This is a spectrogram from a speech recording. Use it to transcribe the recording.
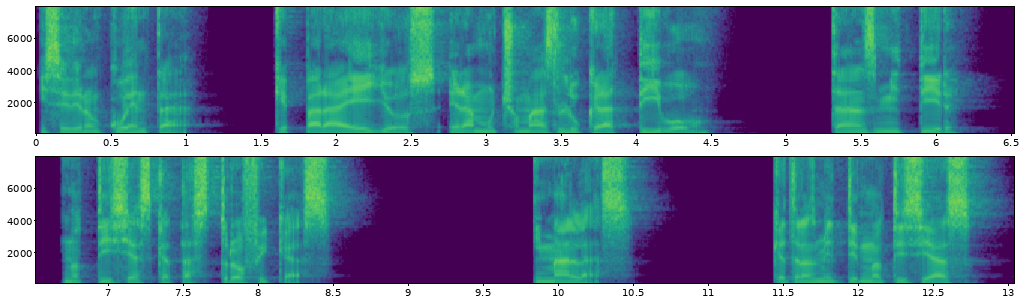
Y se dieron cuenta que para ellos era mucho más lucrativo transmitir noticias catastróficas y malas que transmitir noticias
